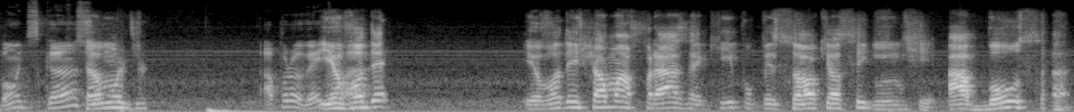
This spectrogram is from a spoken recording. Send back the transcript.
Bom descanso. Tamo. Aproveite. E eu vou, de... eu vou deixar uma frase aqui pro pessoal que é o seguinte: a bolsa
